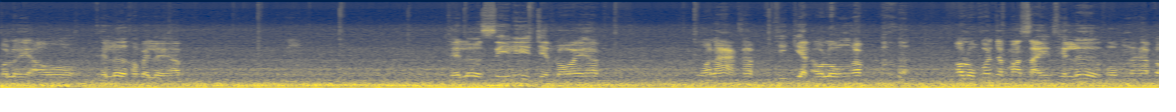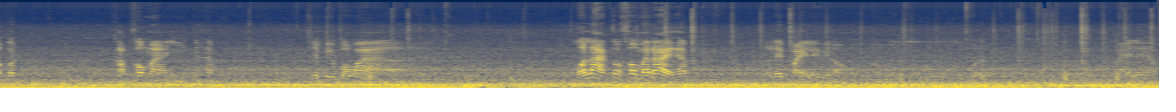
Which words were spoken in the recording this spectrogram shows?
ก็เลยเอาเทเลอร์เข้าไปเลยครับเทเลอร์ซีรีส์เจ็ดร้อยครับ หัวลากครับที่เกียจเอาลงครับ เอาลงก็จะมาใส่เทเลอร์ผมนะครับ แล้วก็ขับเข้ามาอีกนะครับเสียบิลบอกว่าหัวลากก็เข้ามาได้ครับเลยไปเลยพี่น้องไปเลยครับ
